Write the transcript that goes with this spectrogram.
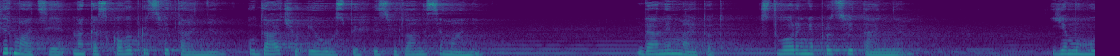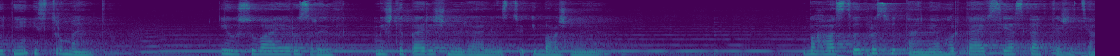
Фірмації на казкове процвітання, удачу і успіх від Світлани Семані. Даний метод створення процвітання є могутній інструмент і усуває розрив між теперішньою реальністю і бажаною. Багатство і процвітання огортає всі аспекти життя,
